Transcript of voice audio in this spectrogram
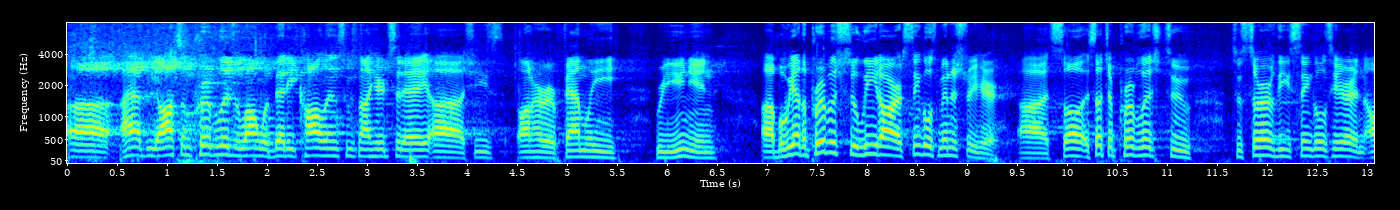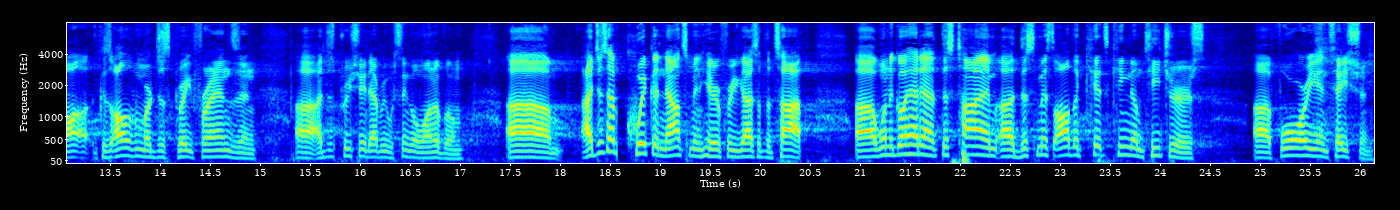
Uh, I have the awesome privilege, along with Betty Collins, who's not here today. Uh, she's on her family reunion. Uh, but we have the privilege to lead our singles ministry here. Uh, so it's such a privilege to to serve these singles here, and all because all of them are just great friends, and uh, I just appreciate every single one of them. Um, I just have a quick announcement here for you guys at the top. Uh, I want to go ahead and at this time uh, dismiss all the Kids Kingdom teachers uh, for orientation.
